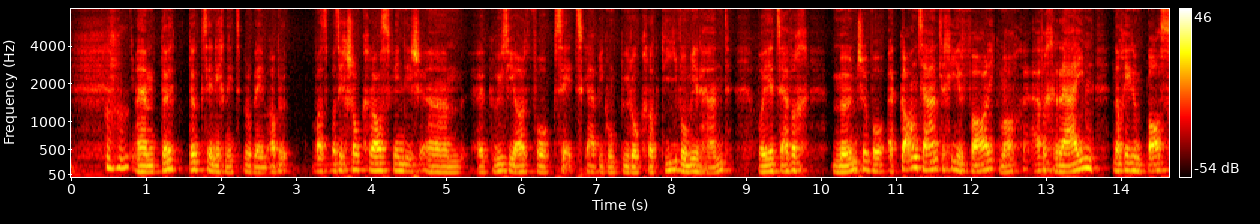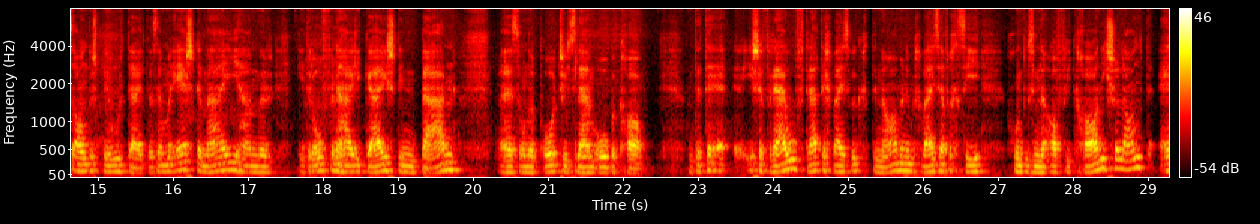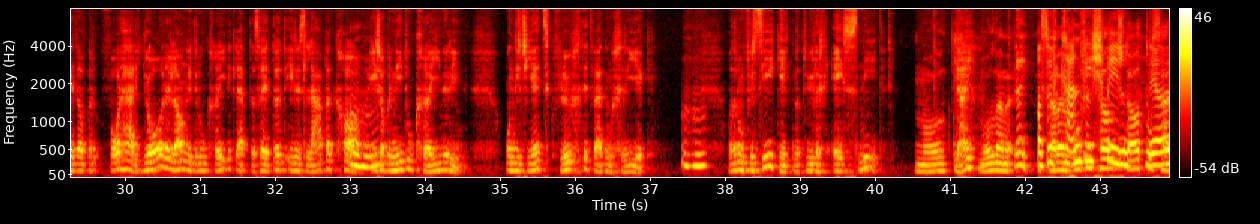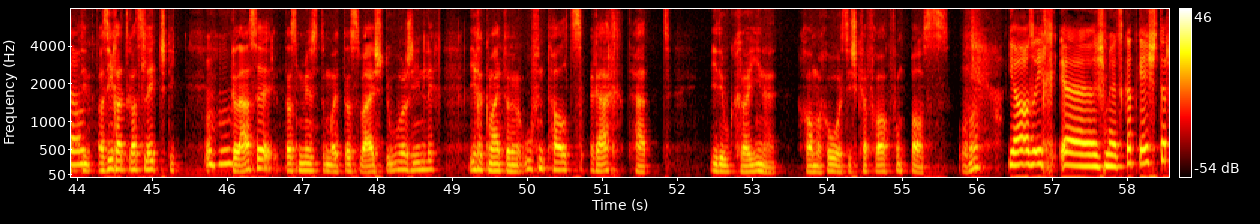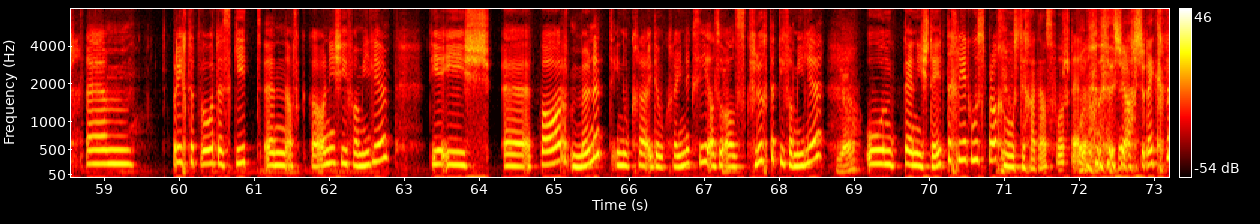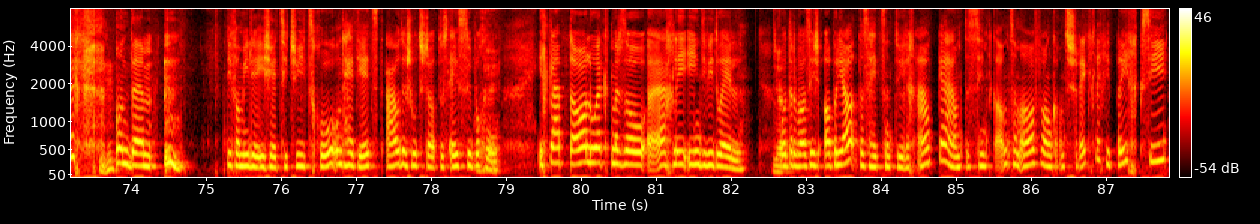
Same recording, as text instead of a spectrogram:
Mhm. Ähm, dort, dort sehe ich nicht das Problem. Aber was, was ich schon krass finde, ist ähm, eine gewisse Art von Gesetzgebung und Bürokratie, die wir haben, die jetzt einfach Menschen, die eine ganz ähnliche Erfahrung machen, einfach rein nach ihrem Pass anders beurteilt. Also am 1. Mai haben wir in der offenen Heiligen Geist in Bern äh, so einen Poetry Slam oben gehabt. Und dort äh, ist eine Frau auftreten, ich weiß wirklich den Namen nicht, ich weiß einfach, sie kommt aus einem afrikanischen Land, hat aber vorher jahrelang in der Ukraine gelebt, also hat dort ihr Leben gehabt, mhm. ist aber nicht Ukrainerin und ist jetzt geflüchtet wegen dem Krieg. Mhm. Und für sie gilt natürlich es nicht. Mal. Nein. Mal, wenn man, Nein. Also ich kenne Beispiele. Ja. Hätte, also ich habe gerade das letzte mhm. gelesen, das, müsste man, das weißt du wahrscheinlich. Ich habe gemeint, wenn man Aufenthaltsrecht hat in der Ukraine, kann man kommen. Es ist keine Frage vom Pass, oder? Ja, also ich, äh, ist mir jetzt gerade gestern ähm, berichtet worden, es gibt eine afghanische Familie, die ist äh, ein paar Monate in, Ukra in der Ukraine gewesen, also als geflüchtete Familie. Ja. Und dann ist dort der Krieg ausgebrochen. Man muss sich auch das vorstellen. Das ist ja schrecklich. Mhm. Und ähm, die Familie ist jetzt in die Schweiz gekommen und hat jetzt auch den Schutzstatus S bekommen. Okay. Ich glaube, da schaut man so ein bisschen individuell. Ja. Oder was ist, aber ja, das hat es natürlich auch gegeben. Und das sind ganz am Anfang ganz schreckliche Berichte gewesen,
